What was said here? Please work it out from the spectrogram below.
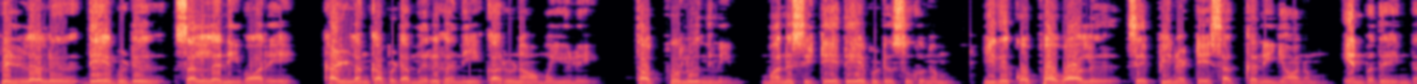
பிள்ளலு தேவிடு சல்லனிவாரே కళ్ళంకపడ మెరుగని కరుణామయులే తప్పులు మనసిటే దేవుడు சுகுணம் இது கொப்பவாலு செப்பினட்டே சக்கனி ஞானம் என்பது இந்த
